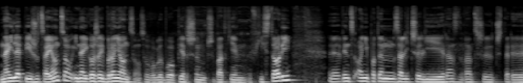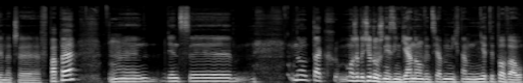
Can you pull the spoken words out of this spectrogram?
najlepiej rzucającą i najgorzej broniącą, co w ogóle było pierwszym przypadkiem w historii. E, więc oni potem zaliczyli raz, dwa, trzy, cztery mecze w papę. E, więc e, no tak, może być różnie z Indianą, więc ja bym ich tam nie typował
